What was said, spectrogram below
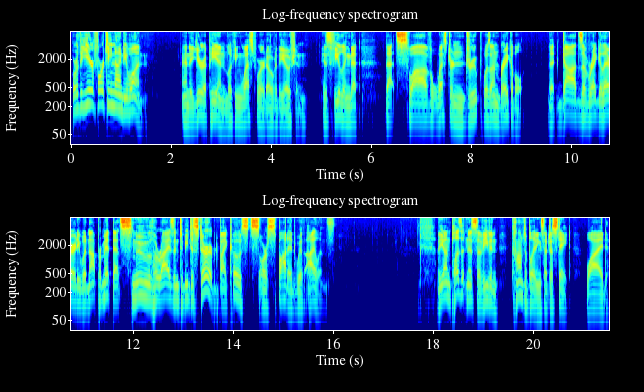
Or the year 1491, and a European looking westward over the ocean, his feeling that that suave western droop was unbreakable, that gods of regularity would not permit that smooth horizon to be disturbed by coasts or spotted with islands. The unpleasantness of even contemplating such a state, wide,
